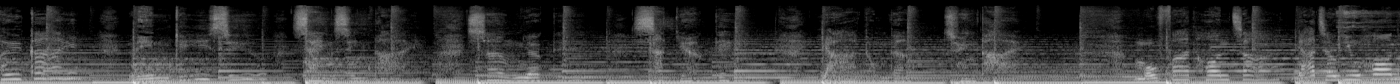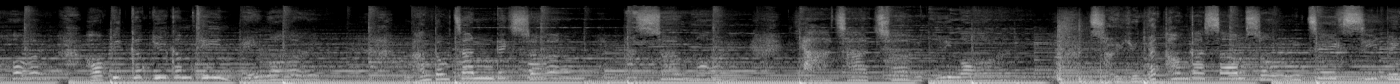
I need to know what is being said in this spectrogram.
去街。年纪小，声线大，相约的、失约的，也懂得壮大。无法看窄，也就要看开，何必急于今天被爱？难道真的想不相爱，也擦出意外？随缘一汤加三送，即使冰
